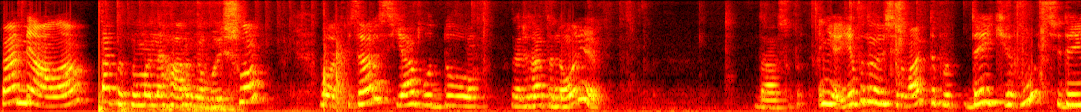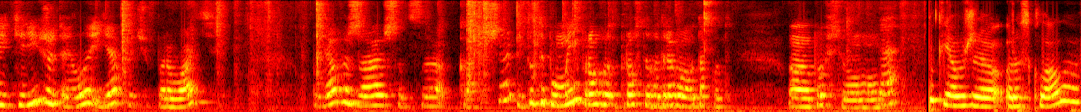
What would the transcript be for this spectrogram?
помяла. Так от у мене гарно вийшло. От, і зараз я буду нарізати норі. Да, супер. Ні, я буду сервувати, типу, деякі рвуть, деякі ріжуть, але я хочу парувати. Бо я вважаю, що це краще. І тут, типу, мені просто його треба отак от е, по всьому. Да? Тут я вже розклала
